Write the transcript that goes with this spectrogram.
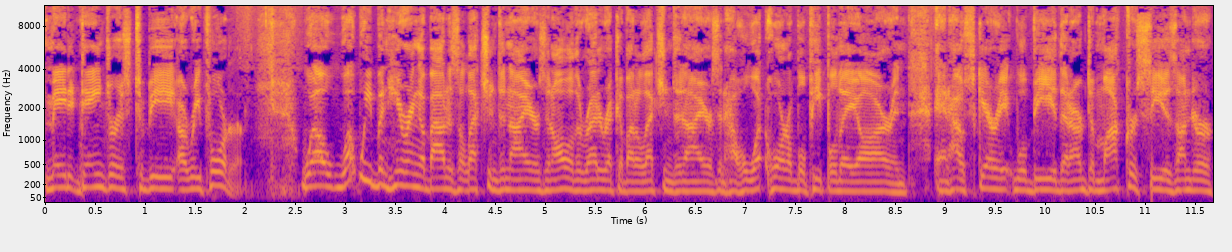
made it dangerous to be a reporter. Well, what we've been hearing about is election deniers and all of the rhetoric about election deniers and how what horrible people they are and and how scary it will be that our democracy is under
